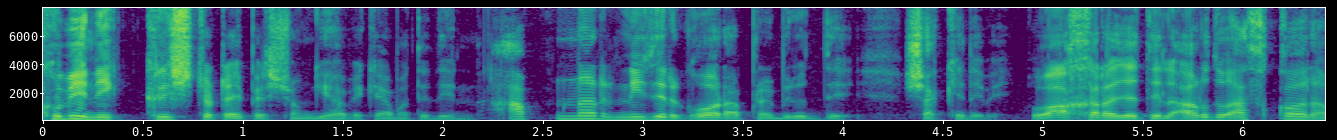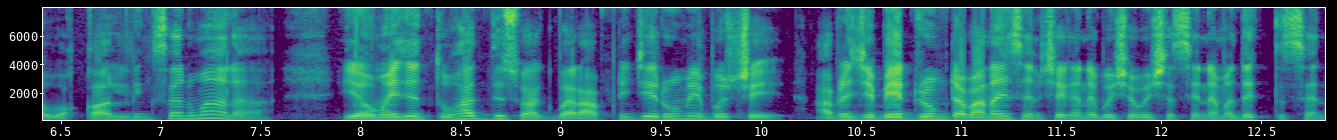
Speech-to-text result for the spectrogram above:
খুবই নিকৃষ্ট টাইপের সঙ্গী হবে কেমতের দিন। আপনার নিজের ঘর আপনার বিরুদ্ধে সাক্ষ্য দেবে। ও আখরাজাতিল আরদু আসকালা ওয়াকাল লিংসান মালা। ইয়াউমাইদিন তুহাদ্দিসু আকবার, আপনি যে রুমে বসে, আপনি যে বেডরুমটা বানাইছেন, সেখানে বসে বসে সিনেমা দেখতেছেন,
